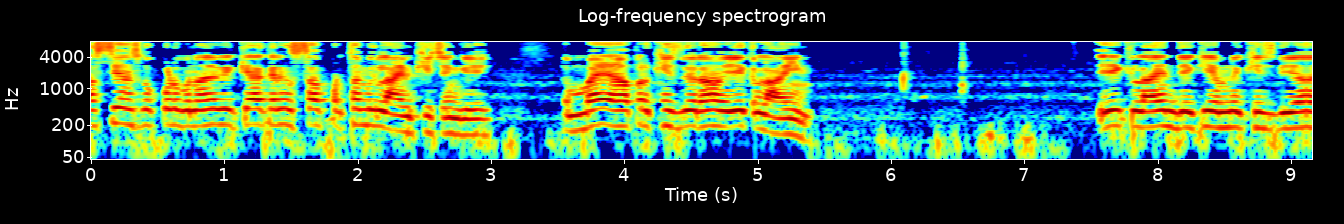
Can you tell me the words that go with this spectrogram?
अस्सी अंश का कोण बनाने के क्या करेंगे, सर्वप्रथम एक लाइन खींचेंगे। तो मैं यहाँ पर खींच दे रहा हूँ एक लाइन। एक लाइन देखिए हमने खींच दिया।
